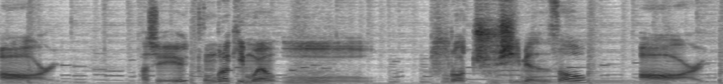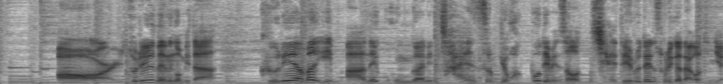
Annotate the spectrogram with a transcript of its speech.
R. 다시 동그랗게 입 모양 우 풀어주시면서 R, R 소리를 내는 겁니다. 그래야만 입 안에 공간이 자연스럽게 확보되면서 제대로 된 소리가 나거든요.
